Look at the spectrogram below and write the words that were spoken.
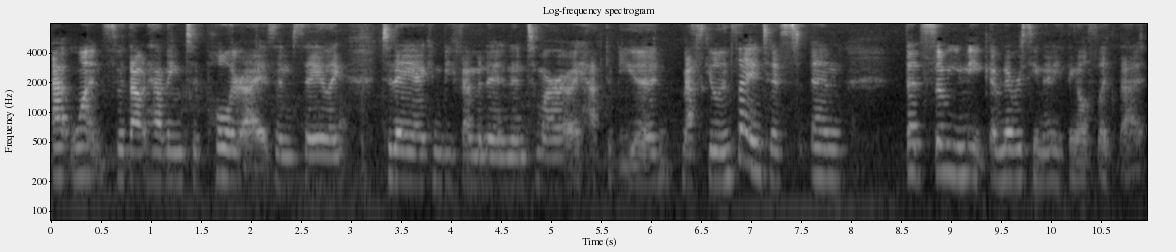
at once without having to polarize and say like today I can be feminine and tomorrow I have to be a masculine scientist and that's so unique. I've never seen anything else like that.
